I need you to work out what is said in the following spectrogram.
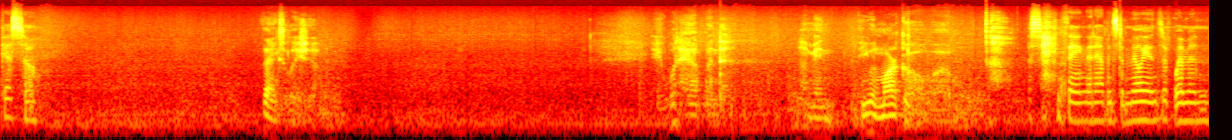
I guess so. Thanks, Alicia. Hey, what happened? I mean, you and Marco, uh, The same thing that happens to millions of women.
